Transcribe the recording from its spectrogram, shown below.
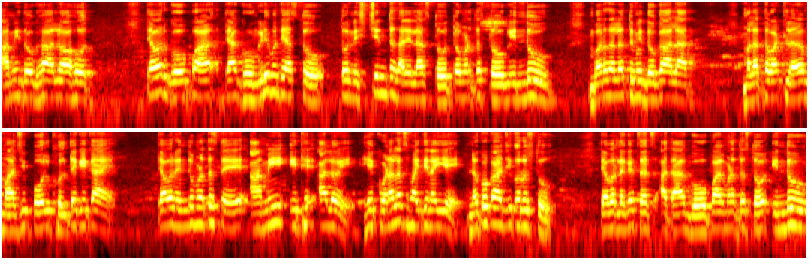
आम्ही दोघं आलो आहोत. त्यावर गोपाळ त्या घोंगडीमध्ये असतो तो निश्चिंत झालेला असतो. तो म्हणत असतो इंदू बरं झालं तुम्ही दोघं आलात. मला तर वाटलं माझी पोल खुलते की काय? त्यावर इंदू म्हणत असते आम्ही इथे आलोय. हे कोणालाच माहिती नाहीये. नको काळजी करूस तू. त्यावर लगेचच आता गोपाळ म्हणत असतो इंदू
